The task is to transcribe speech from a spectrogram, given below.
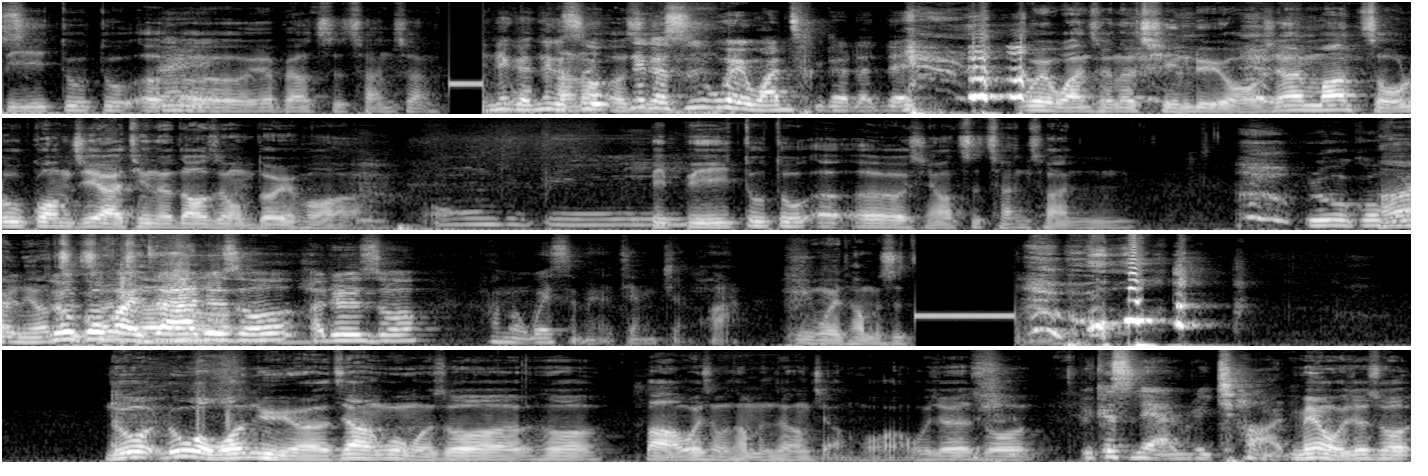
比嘟嘟二二，要不要吃餐餐？那个那个是那个是未完成的人类。未完成的情侣哦，我现在妈走路逛街还听得到这种对话。哦，B，baby，比嘟嘟二二，想要吃餐餐。如果郭啊你要如果郭帆在，他就说他就是说他们为什么要这样讲话？因为他们是。如果如果我女儿这样问我说说爸，为什么他们这样讲话？我就会说 Because they are retarded。没有，我就说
